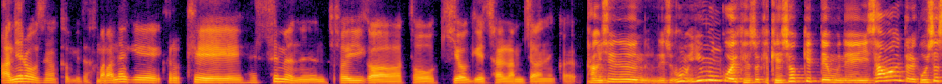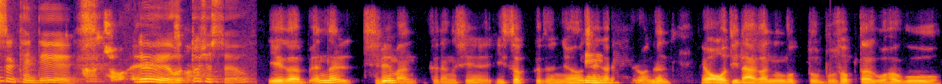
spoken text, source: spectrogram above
아니라고 생각합니다. 만약에 그렇게 했으면은 저희가 더 기억에 잘 남지 않을까요? 당신은 희문고에 계속 계셨기 때문에 이 상황들을 보셨을 텐데 그렇죠. 네 어떠셨어요? 얘가 맨날 집에만 그 당시에 있었거든요. 네. 제가 알기로는 어디 나가는 것도 무섭다고 하고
